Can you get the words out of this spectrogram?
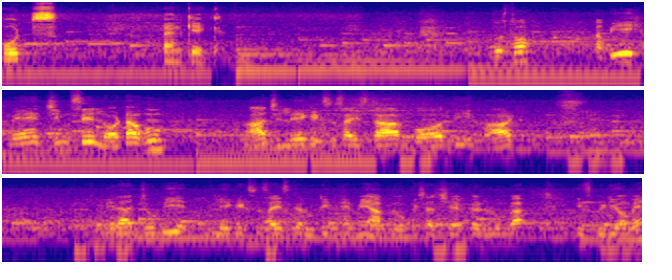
oats pancake. दोस्तों अभी मैं जिम से लौटा हूँ। आज लेग एक्सरसाइज था बहुत ही हार्ड मेरा जो भी लेग एक्सरसाइज का रूटीन है मैं आप लोगों के साथ शेयर कर लूँगा इस वीडियो में।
